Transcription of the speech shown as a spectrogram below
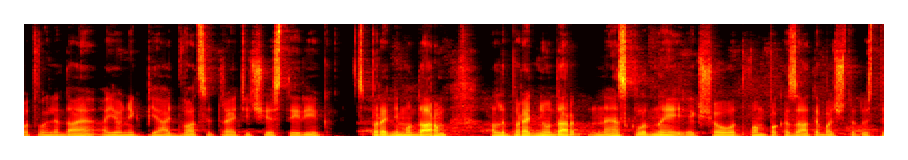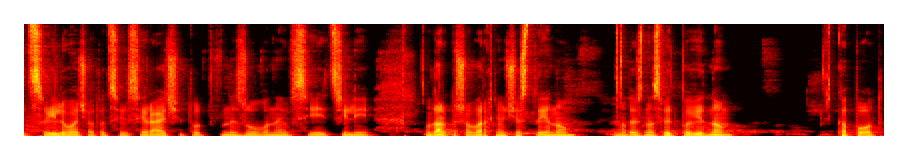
от виглядає. Ioniq 5, 23 чистий рік. З переднім ударом, але передній удар не складний. Якщо от вам показати, бачите, тобто підсилювач, от ці всі речі, тут внизу вони всі цілі. Удар пішов в верхню частину. Тобто у нас відповідно капот.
